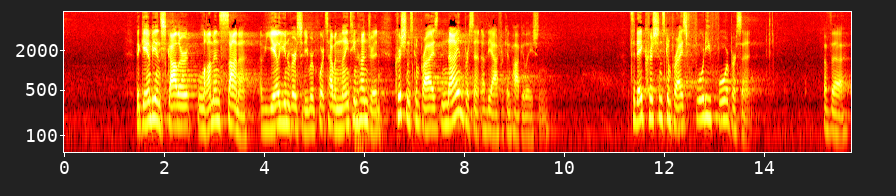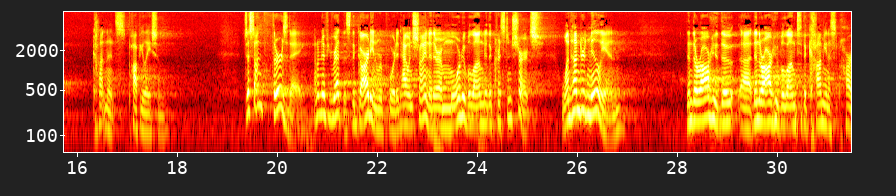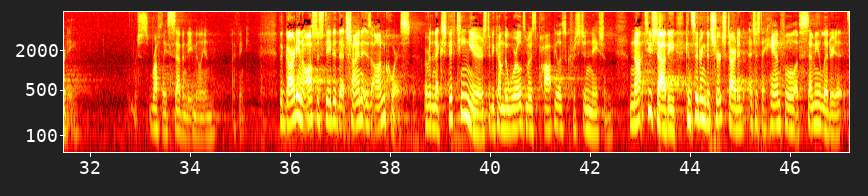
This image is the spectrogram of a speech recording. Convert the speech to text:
The Gambian scholar Lamin Sanneh of Yale University reports how in 1900, Christians comprised 9% of the African population. Today, Christians comprise 44% of the continent's population. Just on Thursday, I don't know if you read this, The Guardian reported how in China there are more who belong to the Christian church, 100 million, than there are who, uh, than there are who belong to the Communist Party, which is roughly 70 million, I think. The Guardian also stated that China is on course over the next 15 years to become the world's most populous Christian nation. Not too shabby, considering the church started as just a handful of semi literate,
